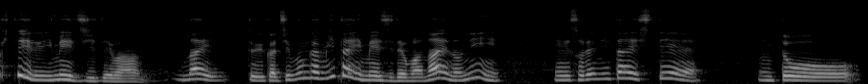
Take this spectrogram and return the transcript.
起きているイメージではないというか自分が見たイメージではないのに、えーそれに対して、うんと、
